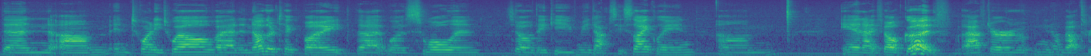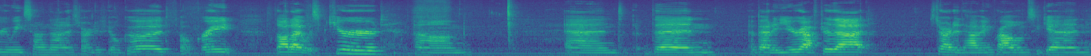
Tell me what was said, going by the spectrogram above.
Then um, in 2012, I had another tick bite that was swollen, so they gave me doxycycline, um, and I felt good. After you know about three weeks on that, I started to feel good, felt great, thought I was cured, um, and then about a year after that, started having problems again,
